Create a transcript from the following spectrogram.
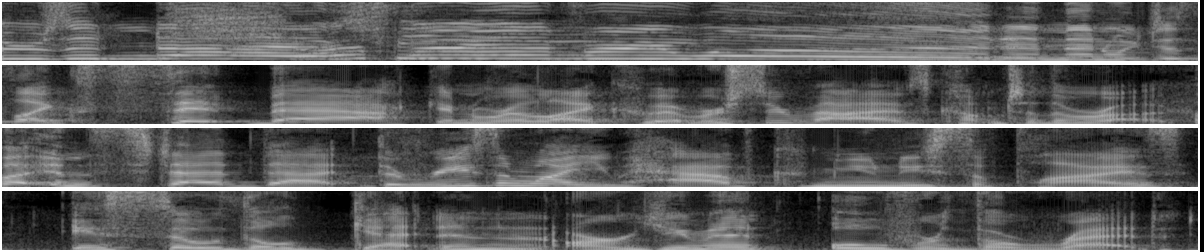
scissors and knives for everyone. And then we just like sit back and we're like, whoever survives, come to the rug. But instead, that the reason why you have community supplies is so they'll get in an argument over the red.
